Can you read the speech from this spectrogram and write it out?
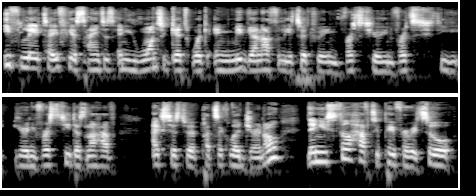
if later if you're a scientist and you want to get work and maybe you're affiliated to a university or university your university does not have access to a particular journal, then you still have to pay for it. So,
